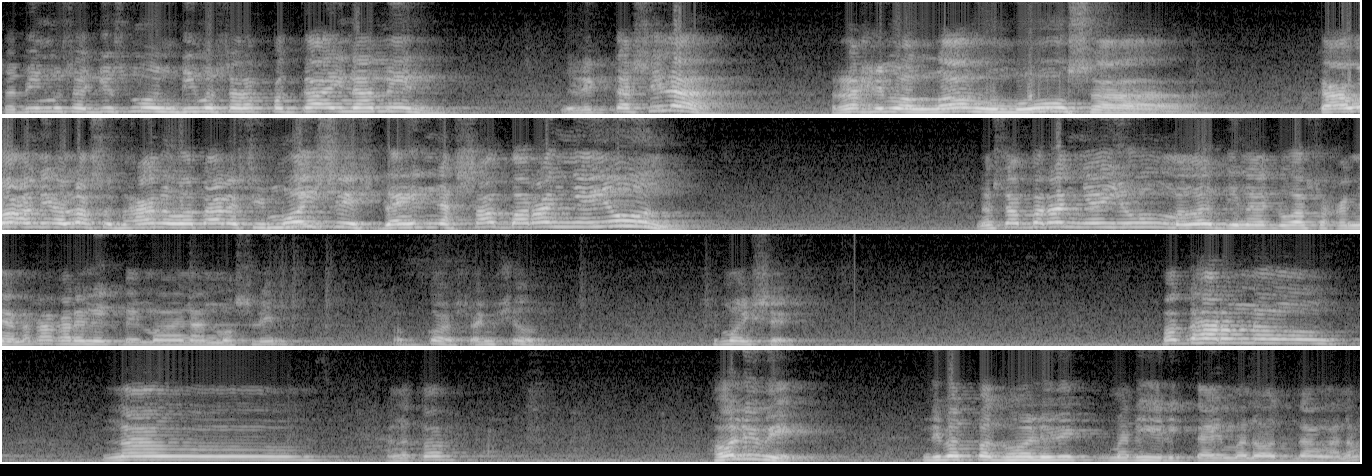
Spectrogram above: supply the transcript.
Sabihin mo sa Diyos mo, hindi masarap pagkain namin. Niligtas sila. Rahimallahu Musa. Kaawaan ni Allah subhanahu wa ta'ala si Moises dahil nasabaran niya yun. Nasabaran niya yung mga ginagawa sa kanya. Nakaka-relate ba yung mga non-Muslim? Of course, I'm sure. Si Moises. Pagharap ng ng ano to? Holy Week. Di ba pag Holy Week, madilig tayo manood ng ano?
